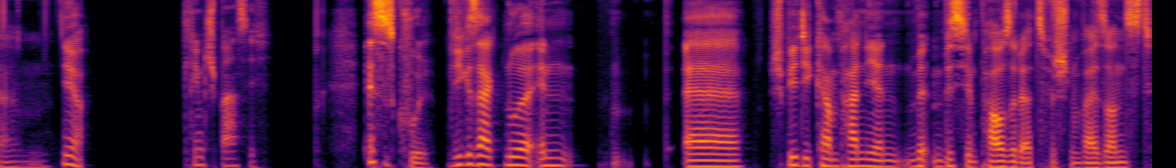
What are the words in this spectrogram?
ähm, ja. Klingt spaßig. Es ist cool. Wie gesagt, nur in äh, spielt die Kampagnen mit ein bisschen Pause dazwischen, weil sonst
